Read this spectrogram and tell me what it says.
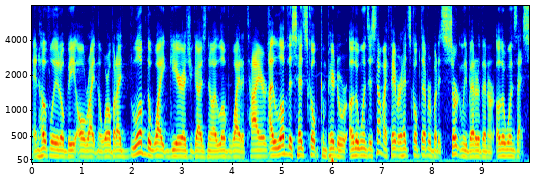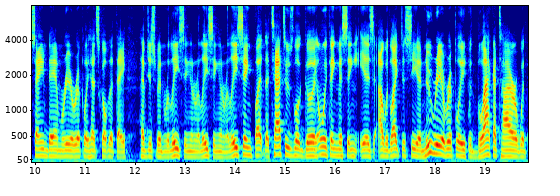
and hopefully it'll be all right in the world. But I love the white gear, as you guys know. I love white attires. I love this head sculpt compared to her other ones. It's not my favorite head sculpt ever, but it's certainly better than her other ones. That same damn Rhea Ripley head sculpt that they have just been releasing and releasing and releasing. But the tattoos look good. The only thing missing is I would like to see a new Rhea Ripley with black attire with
